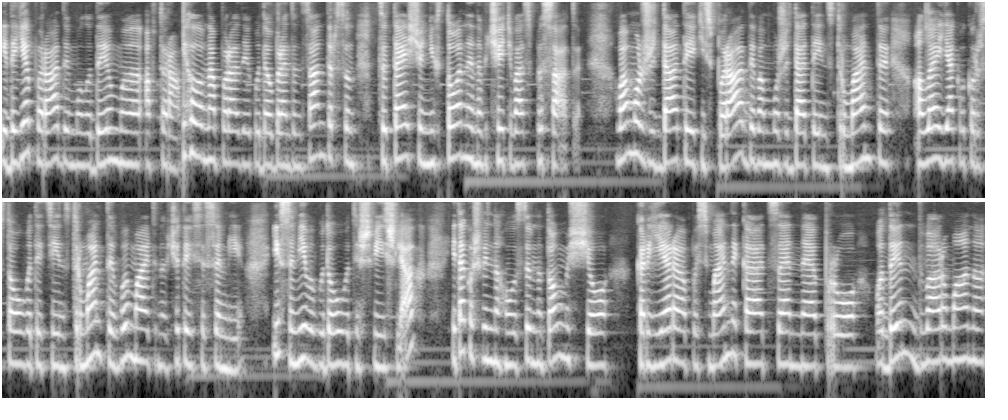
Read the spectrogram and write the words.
І дає поради молодим е, авторам. І головна порада, яку дав Брендон Сандерсон, це те, що ніхто не навчить вас писати. Вам можуть дати якісь поради, вам можуть дати інструменти, але як використовувати ці інструменти, ви маєте навчитися самі і самі вибудовувати свій шлях. І також він наголосив на тому, що кар'єра письменника це не про один-два романа,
